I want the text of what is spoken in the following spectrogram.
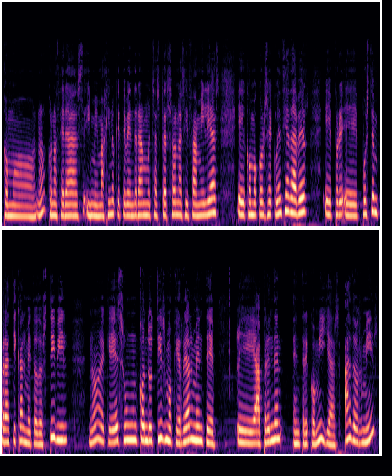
como ¿no? conocerás y me imagino que te vendrán muchas personas y familias como consecuencia de haber puesto en práctica el método Stibil, ¿no? que es un conductismo que realmente eh, aprenden, entre comillas, a dormir,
